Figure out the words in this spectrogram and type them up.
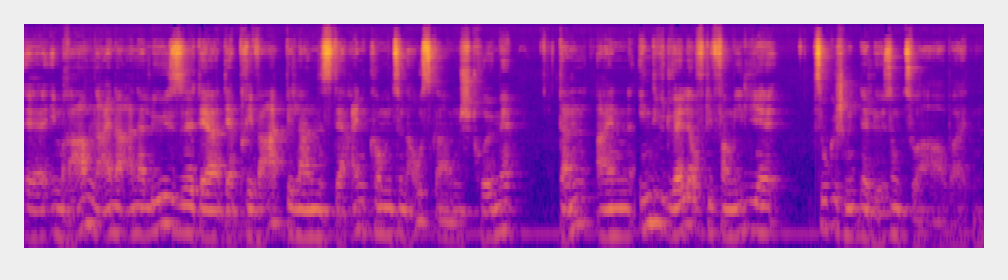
äh, im Rahmen einer Analyse der, der Privatbilanz, der Einkommens- und Ausgabenströme, dann eine individuell auf die Familie zugeschnittene Lösung zu erarbeiten.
